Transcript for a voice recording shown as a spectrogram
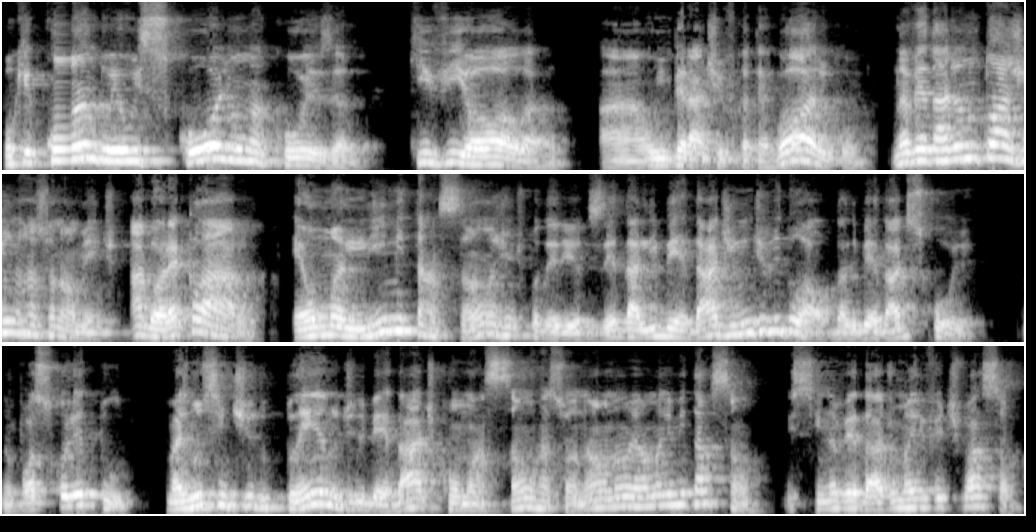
Porque quando eu escolho uma coisa que viola ah, o imperativo categórico, na verdade eu não estou agindo racionalmente. Agora, é claro, é uma limitação, a gente poderia dizer, da liberdade individual, da liberdade de escolha. Não posso escolher tudo. Mas no sentido pleno de liberdade, como ação racional, não é uma limitação, e sim, na verdade, uma efetivação.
